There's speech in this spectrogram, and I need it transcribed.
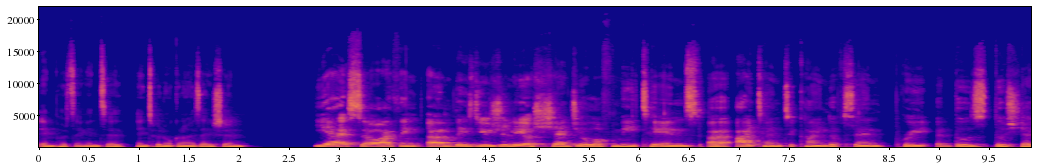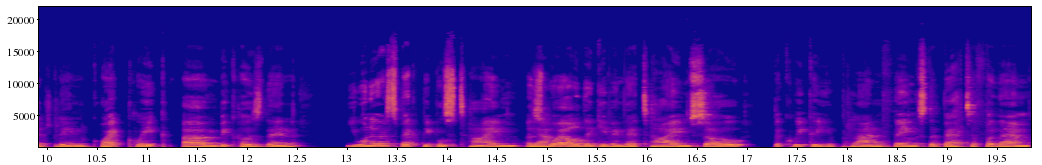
inputting into into an organization? Yeah, so I think um, there's usually a schedule of meetings. Uh, I tend to kind of send pre those those scheduling quite quick um, because then you want to respect people's time as Yeah. well. They're giving their time, so the quicker you plan things, the better for them.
